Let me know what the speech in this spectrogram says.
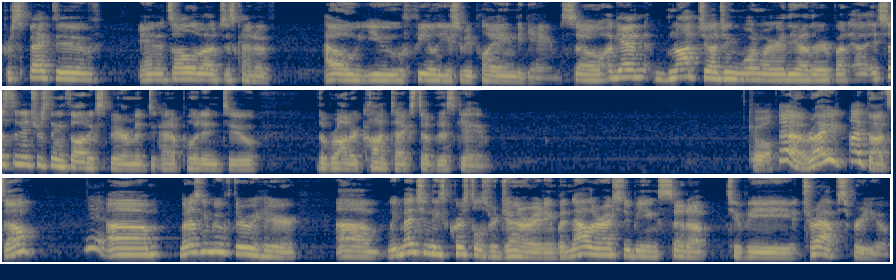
perspective, and it's all about just kind of how you feel you should be playing the game. So again, not judging one way or the other, but uh, it's just an interesting thought experiment to kind of put into the broader context of this game. cool. Yeah, right? I thought so. Yeah. Um, but as we move through here, um, we mentioned these crystals regenerating, but now they're actually being set up to be traps for you.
